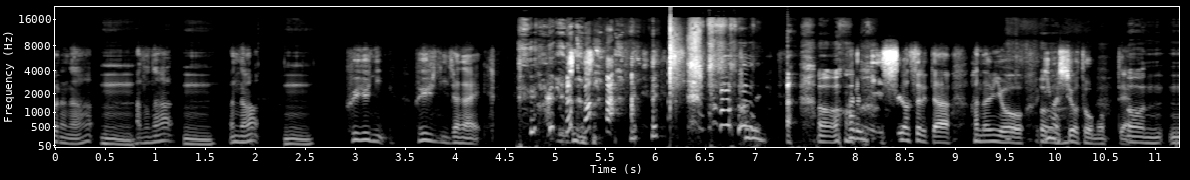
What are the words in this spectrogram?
からな、うん。うんあ。のな、うん。あのな、うん。冬に、冬にじゃない。うん春にし忘れた花見を今しようと思ってん。うん、う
